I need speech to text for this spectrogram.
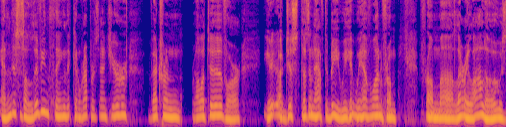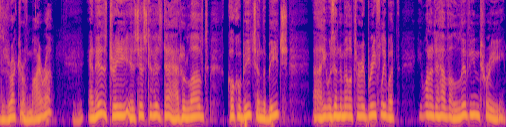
and this is a living thing that can represent your veteran relative or you, uh, just doesn't have to be. We we have one from from uh, Larry Lalo, who's the director of MIRA, and his tree is just to his dad, who loved Cocoa Beach and the beach. Uh, he was in the military briefly, but he wanted to have a living tree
